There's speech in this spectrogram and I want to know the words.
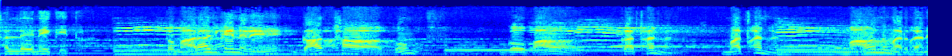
ਥੱਲੇ ਨਹੀਂ ਕੀਤਾ। ਤੋ ਮਹਾਰਾਜ ਕਹਿੰਦੇ ਨੇ, ਗਾਥਾ ਗੁੰਫ ਗੋਪਾਲ, ਕਥਨ, ਮਥਨ, ਮਾਨ ਮਰਦਨ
